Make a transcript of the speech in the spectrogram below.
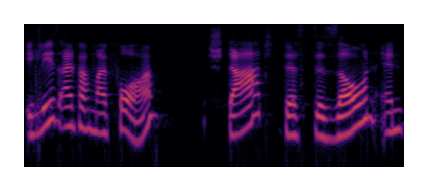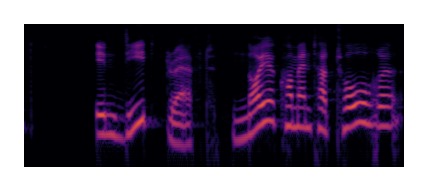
ich lese einfach mal vor. Start des The Zone and Indeed Draft. Neue Kommentatore,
